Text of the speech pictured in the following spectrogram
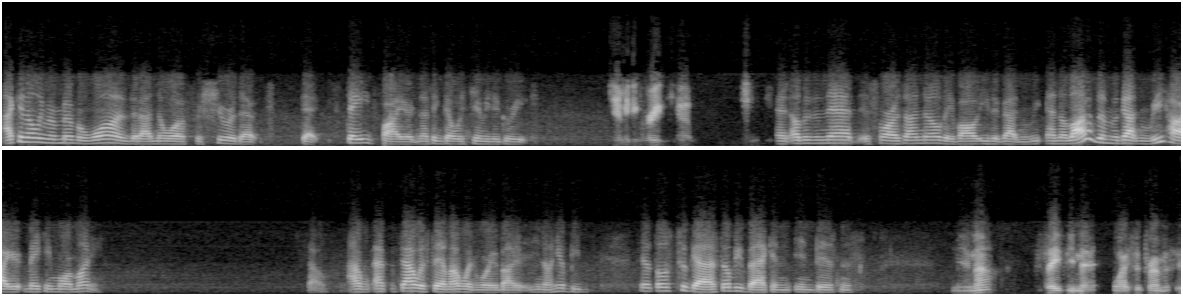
I can only remember one that I know of for sure that that stayed fired, and I think that was Jimmy the Greek. Jimmy the Greek, yep. And other than that, as far as I know, they've all either gotten re- and a lot of them have gotten rehired, making more money. So I, I, if that was them, I wouldn't worry about it. You know, he'll be those two guys. They'll be back in in business. You know, safety net, white supremacy.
